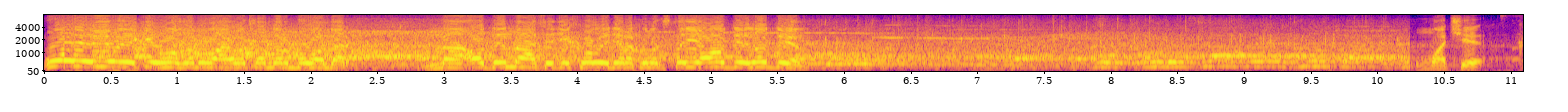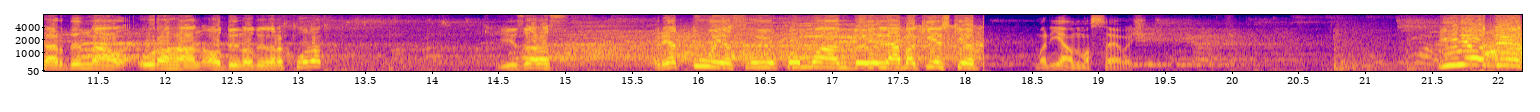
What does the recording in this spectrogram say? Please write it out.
Ой-ой-ой, який гол забиває Олександр Бондар. На 11-й хвилині рахунок стає 1-1. Матчі Кардинал Ураган 1-1 рахунок. І зараз рятує свою команду Ілля Баківський. Мар'ян Масевич. І один!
